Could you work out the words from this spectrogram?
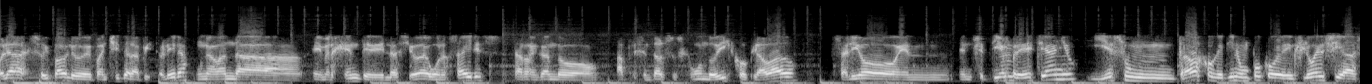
Hola, soy Pablo de Panchita la Pistolera, una banda emergente de la ciudad de Buenos Aires. Está arrancando a presentar su segundo disco, Clavado. Salió en, en septiembre de este año y es un trabajo que tiene un poco de influencias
